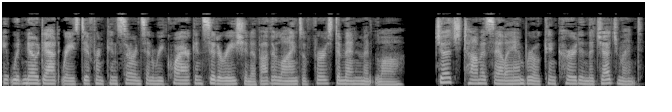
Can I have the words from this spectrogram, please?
it would no doubt raise different concerns and require consideration of other lines of First Amendment law. Judge Thomas L. Ambro concurred in the judgment,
